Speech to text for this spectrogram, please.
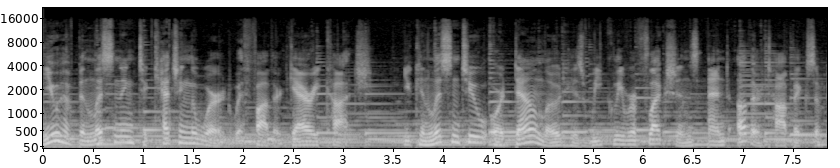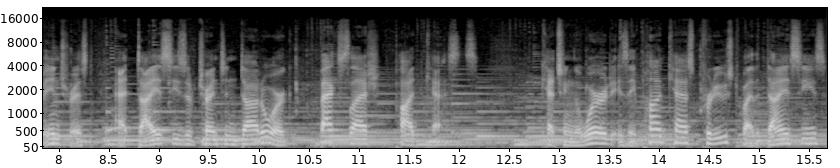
You have been listening to Catching the Word with Father Gary Koch. You can listen to or download his weekly reflections and other topics of interest at dioceseoftrenton.org backslash podcasts. Catching the Word is a podcast produced by the Diocese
